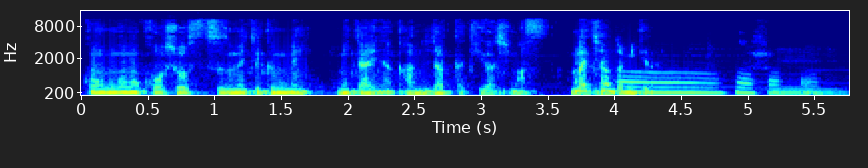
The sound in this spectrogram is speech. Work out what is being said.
今後も交渉を進めていくみみたいな感じだった気がします。あんまりちゃんと見てない。うんうんううんん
